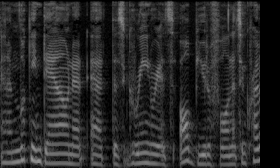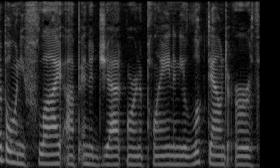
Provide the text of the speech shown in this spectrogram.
And I'm looking down at, at this greenery. It's all beautiful. And it's incredible when you fly up in a jet or in a plane and you look down to earth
